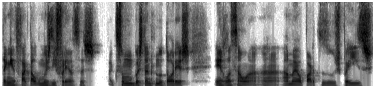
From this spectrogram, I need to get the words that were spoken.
tenha de facto algumas diferenças que são bastante notórias em relação à maior parte dos países,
